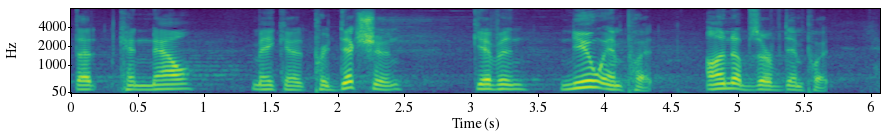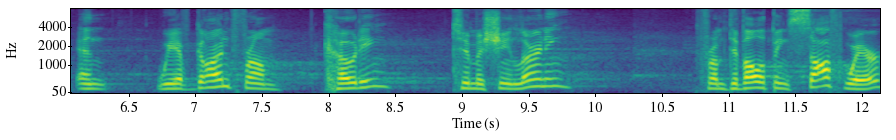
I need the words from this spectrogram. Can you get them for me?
that can now make a prediction given new input, unobserved input. And we have gone from coding to machine learning, from developing software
